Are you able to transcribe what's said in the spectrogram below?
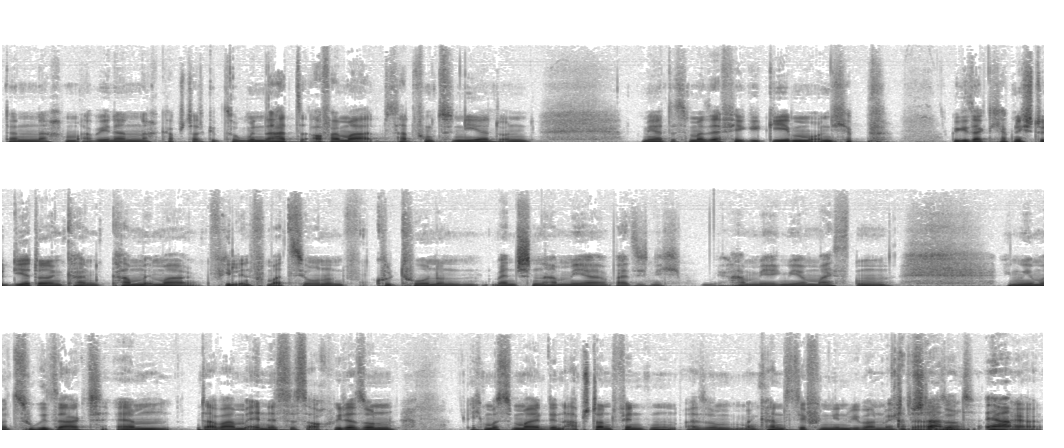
dann nach dem Abi dann nach Kapstadt gezogen bin, da hat auf einmal, das hat funktioniert und mir hat das immer sehr viel gegeben und ich habe, wie gesagt, ich habe nicht studiert und dann kam, kam immer viel Information und Kulturen und Menschen haben mir, weiß ich nicht, haben mir irgendwie am meisten irgendwie immer zugesagt. Ähm, aber am Ende ist es auch wieder so ein, ich musste mal den Abstand finden. Also man kann es definieren, wie man möchte. Abstand, also ja. ja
